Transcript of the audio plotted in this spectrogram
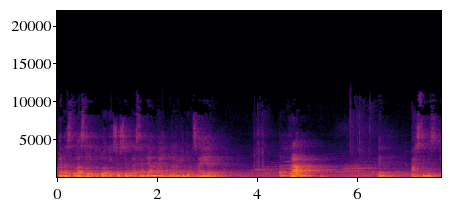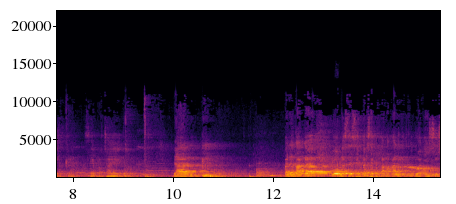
karena setelah saya ikut Tuhan Yesus saya merasa damai dalam hidup saya. Tentram dan pastinya sejahtera. Saya percaya itu. Dan pada tanggal 12 Desember saya pertama kali ketemu Tuhan Yesus.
